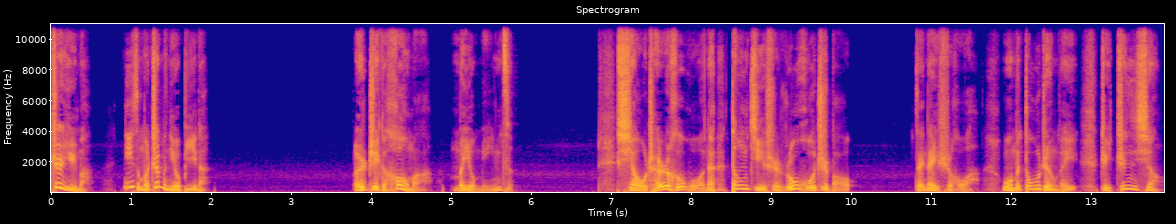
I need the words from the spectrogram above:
至于吗？你怎么这么牛逼呢？”而这个号码没有名字。小陈儿和我呢，当即是如获至宝。在那时候啊，我们都认为这真相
